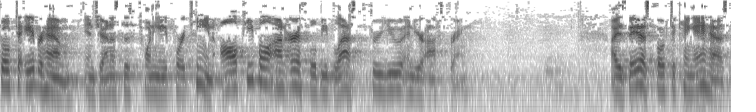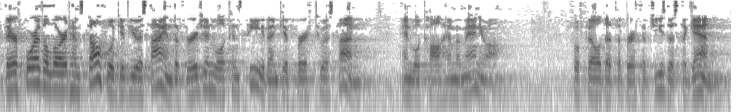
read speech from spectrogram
spoke to Abraham in Genesis 28:14, "All people on earth will be blessed through you and your offspring." Isaiah spoke to King Ahaz, "Therefore the Lord himself will give you a sign: the virgin will conceive and give birth to a son, and will call him Emmanuel." Fulfilled at the birth of Jesus again.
